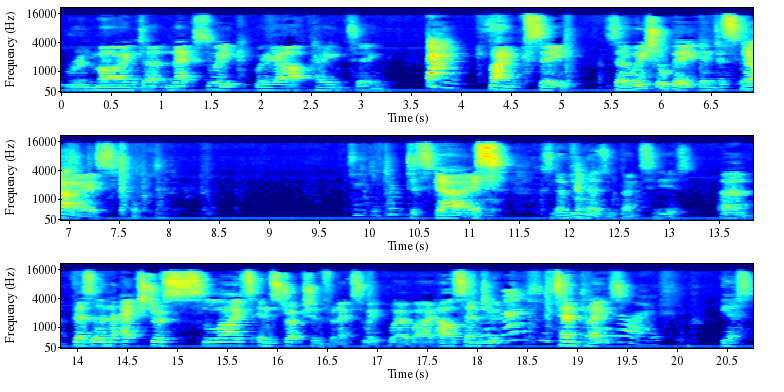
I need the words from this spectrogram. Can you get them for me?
reminder: next week we are painting Bang. Banksy, so we shall be in disguise. Disguise, because nobody knows who Banksy is. Um, there's an extra slight instruction for next week whereby I'll send you. A, template. yes,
